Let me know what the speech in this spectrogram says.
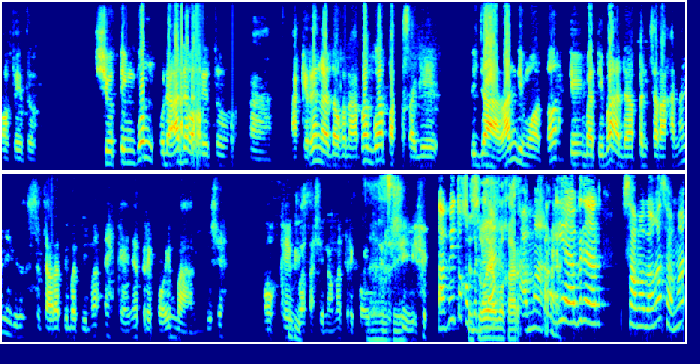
waktu itu. Shooting pun udah ada waktu itu. Nah akhirnya nggak tahu kenapa gue pas lagi di jalan di motor tiba-tiba ada pencerahan aja gitu. Secara tiba-tiba eh kayaknya three point bagus ya oke gue Wih. kasih nama point Bagus jersey Tapi itu kebenaran sama iya benar, sama banget sama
